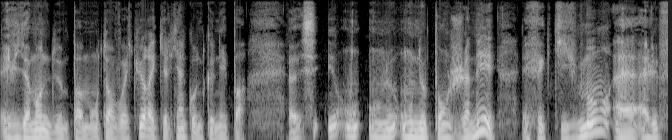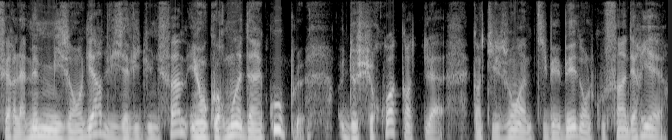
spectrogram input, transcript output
évidemment de ne pas monter en voiture avec quelqu'un qu'on ne connaît pas. Euh, on, ne pense jamais, effectivement, à, faire la même mise en garde vis-à-vis d'une femme, et encore moins d'un couple, de surcroît quand, quand ils ont un petit bébé dans le couffin derrière.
